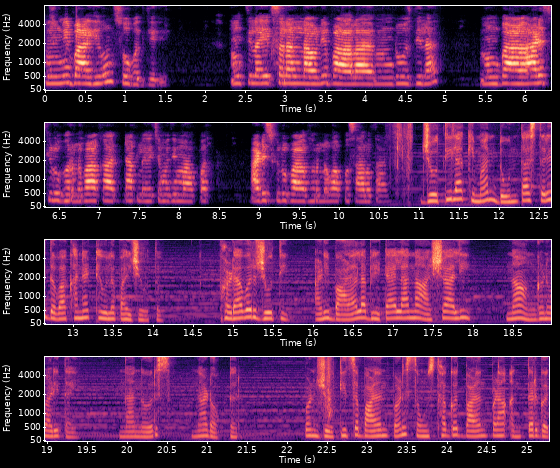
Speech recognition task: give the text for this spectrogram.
मग मी बाळ घेऊन सोबत गेले. मग तिला एक सलान लावली बाळाला डोस दिला. मग बाळ अडीच किलो भरलं बाळ का टाकलं ह्याच्यामध्ये मापात अडीच किलो बाळ भरलं वापस आलो तर ज्योतीला किमान दोन तास तरी दवाखान्यात ठेवलं पाहिजे होतं. फडावर ज्योती आणि बाळाला भेटायला ना आशा आली ना अंगणवाडी ताई ना नर्स ना डॉक्टर. पण ज्योतीचं बाळणपण संस्थागत बाळणपणा अंतर्गत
